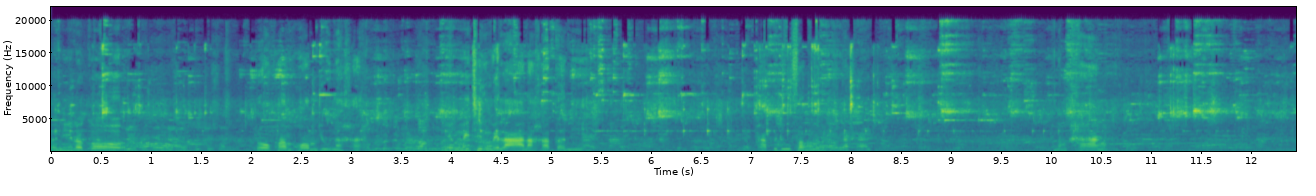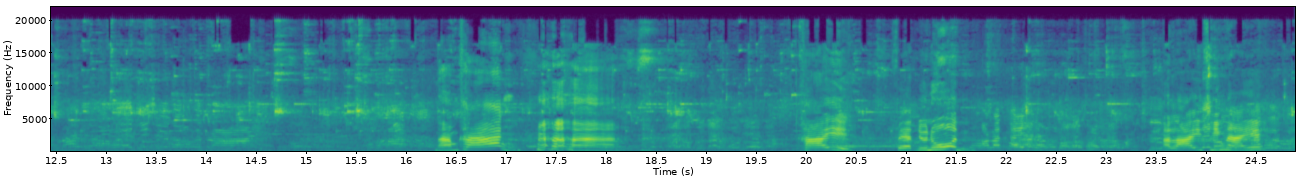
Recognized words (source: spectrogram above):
ตอนนี้เราก็รอความพร้อมอยู่นะคะ ยังไม่ถึงเวลานะคะตอนนี้เดี๋ยวพาไปดูฝั่งนู้นอยู่นะคะ น้ำค้างน้ำค้าง ใครแปดอยู่นู่น อะไร ทิ้งไหนน้ำ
